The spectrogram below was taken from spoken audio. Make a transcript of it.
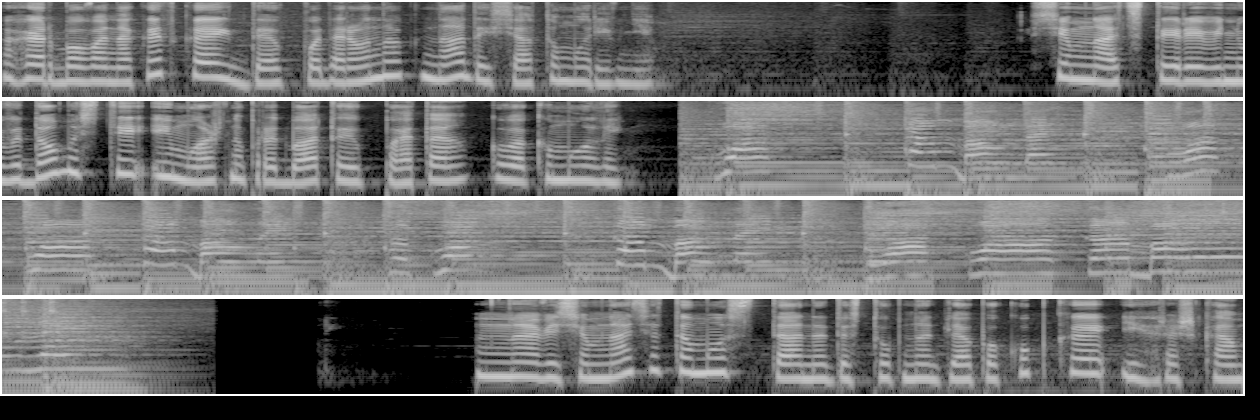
Гербова накидка йде в подарунок на 10 рівні. 17 рівень відомості і можна придбати пета Гвакамолі. На 18-му стане доступна для покупки іграшка,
